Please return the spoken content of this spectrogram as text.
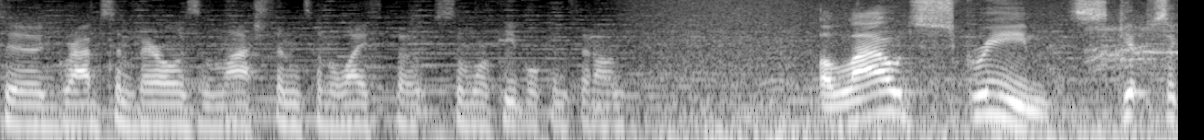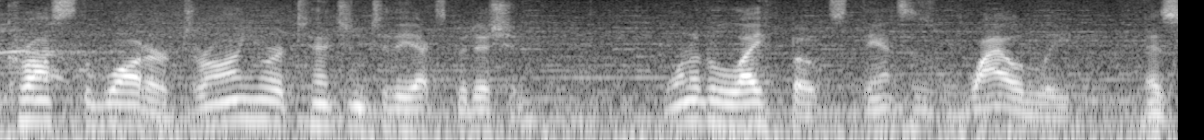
to grab some barrels and lash them to the lifeboat so more people can fit on. A loud scream skips across the water, drawing your attention to the expedition. One of the lifeboats dances wildly as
